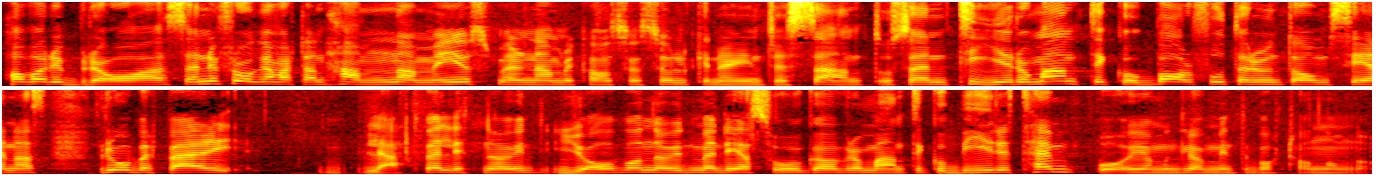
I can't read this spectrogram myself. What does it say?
har varit bra. Sen är frågan vart han hamnar, men just med den amerikanska sulken är det intressant. Och sen 10 Romantico, barfota runt om senast. Robert Berg lät väldigt nöjd. Jag var nöjd med det jag såg av Romantico. Blir det tempo? Ja, men glöm inte bort honom då.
